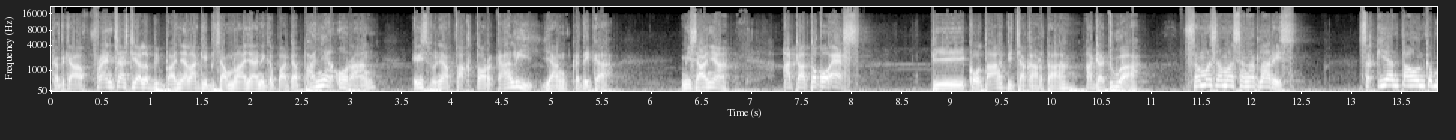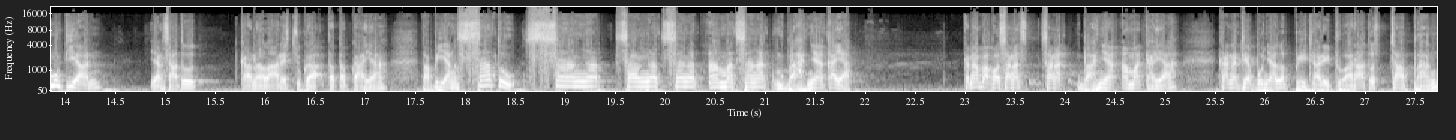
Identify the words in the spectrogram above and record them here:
Ketika franchise dia lebih banyak lagi bisa melayani kepada banyak orang, ini sebenarnya faktor kali yang ketiga. Misalnya, ada toko es di kota di Jakarta, ada dua, sama-sama sangat laris. Sekian tahun kemudian, yang satu karena laris juga tetap kaya, tapi yang satu sangat sangat sangat amat sangat mbahnya kaya. Kenapa kok sangat sangat mbahnya amat kaya? Karena dia punya lebih dari 200 cabang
